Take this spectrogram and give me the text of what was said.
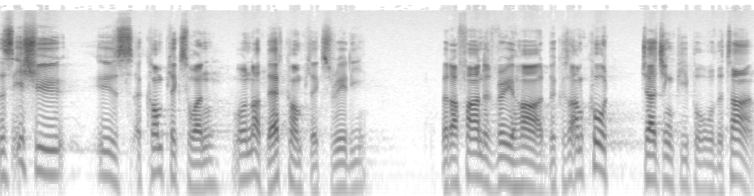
this issue is a complex one. Well, not that complex, really, but I find it very hard because I'm caught judging people all the time.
